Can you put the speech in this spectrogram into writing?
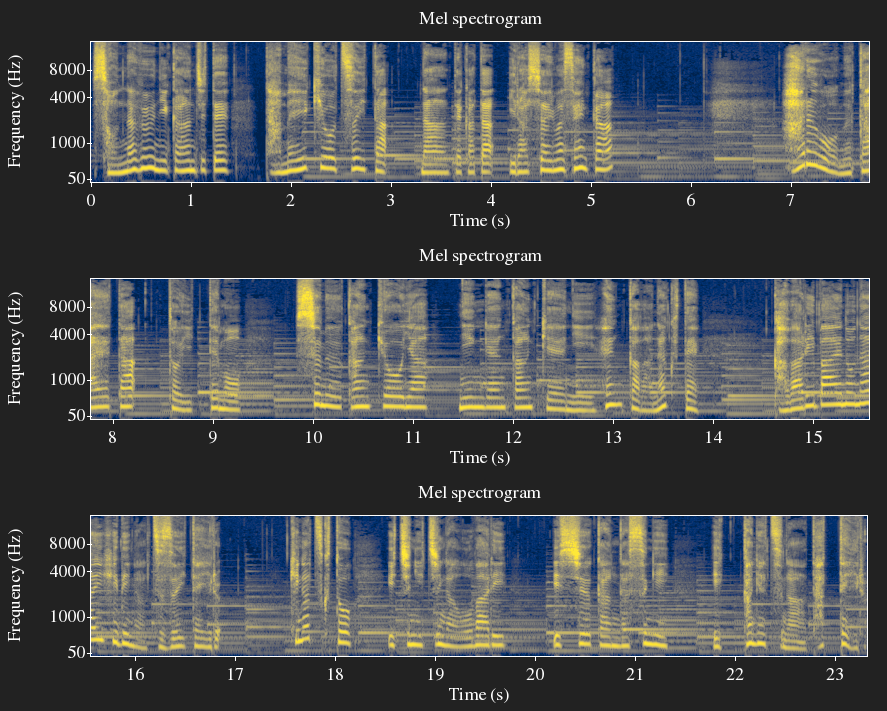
そんな風に感じてため息をついたなんて方いらっしゃいませんか？春を迎えたと言っても住む環境や人間関係に変化はなくて変わり映えのない日々が続いている。気がつくと一日が終わり一週間が過ぎ一ヶ月が経っている。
